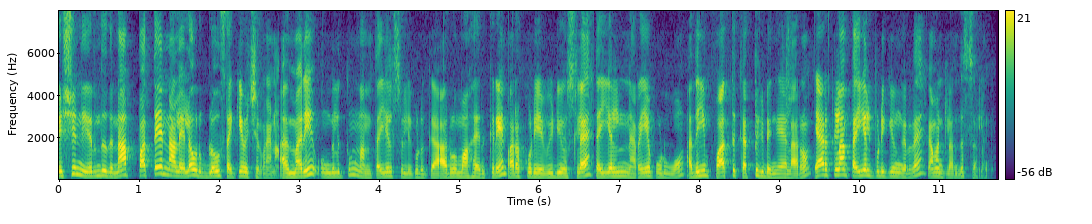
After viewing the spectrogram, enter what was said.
மெஷின் இருந்ததுன்னா பத்தே நாளையில ஒரு பிளவுஸ் தைக்க வச்சிருவேன் அது மாதிரி உங்களுக்கும் நான் தையல் சொல்லிக் கொடுக்க ஆர்வமாக இருக்கிறேன். வரக்கூடிய வீடியோஸில் தையல் நிறைய போடுவோம். அதையும் பார்த்து கற்றுக்கிடுங்க எல்லாரும். யாருக்கெல்லாம் தையல் பிடிக்குங்கிறத கமெண்ட்டில் வந்து சொல்லுங்கள்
